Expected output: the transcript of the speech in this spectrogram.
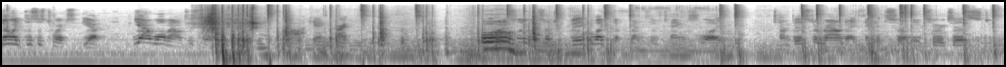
No, wait, this is Twix. Yeah. Yeah, wall bounce is Ah, okay. All right. Oh. Honestly, with such big, like, defensive tanks like Tempest around, I think it still needs to exist.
